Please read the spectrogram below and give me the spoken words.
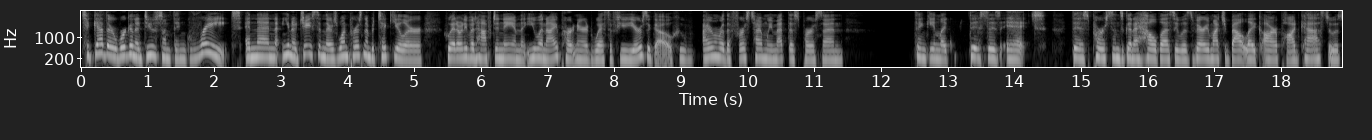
together we're going to do something great. And then, you know, Jason, there's one person in particular who I don't even have to name that you and I partnered with a few years ago, who I remember the first time we met this person thinking, like, this is it. This person's going to help us. It was very much about like our podcast. It was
